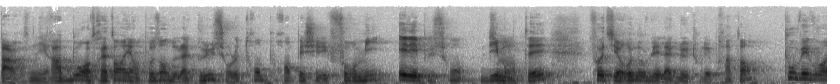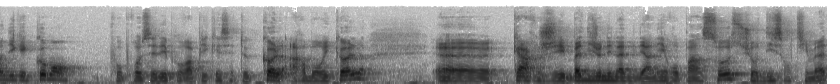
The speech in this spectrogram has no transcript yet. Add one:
par venir à bout en traitant et en posant de la glu sur le tronc pour empêcher les fourmis et les pucerons d'y monter. Faut-il renouveler la glu tous les printemps? Pouvez-vous indiquer comment faut procéder pour appliquer cette colle arboricole? Euh, car j'ai badigeonné l'année dernière au pinceau sur 10 cm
